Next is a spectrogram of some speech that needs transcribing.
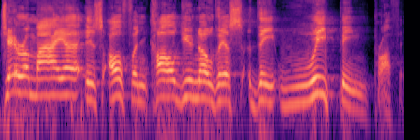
Jeremiah is often called, you know this, the weeping prophet.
